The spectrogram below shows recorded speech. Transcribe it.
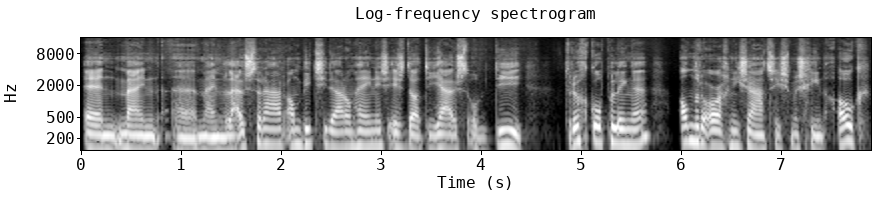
En mijn, eh, mijn luisteraarambitie daaromheen is, is dat juist op die terugkoppelingen andere organisaties misschien ook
